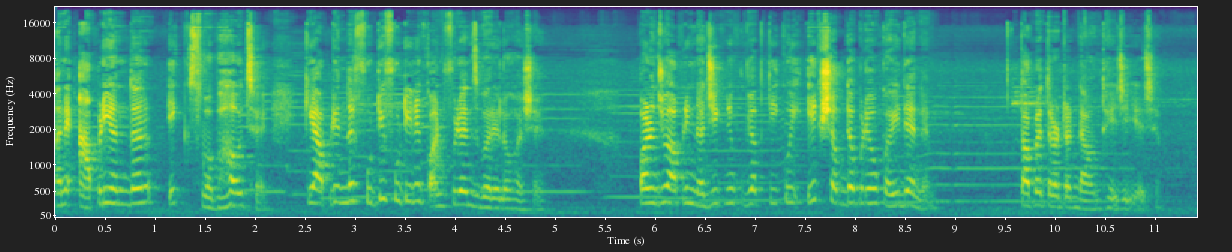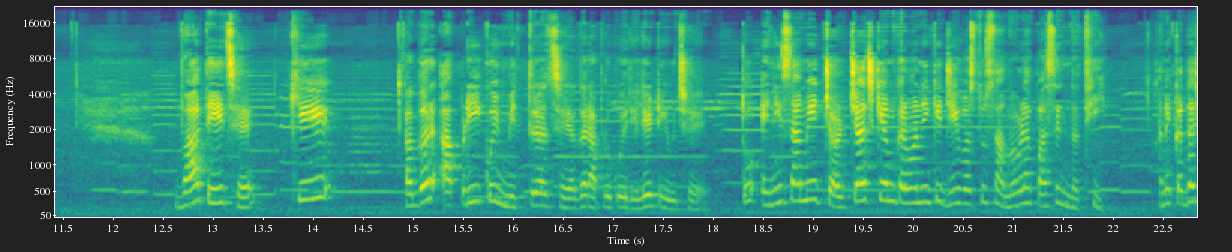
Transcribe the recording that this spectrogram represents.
અને આપણી અંદર એક સ્વભાવ છે કે આપણી અંદર ફૂટી ફૂટીને કોન્ફિડન્સ ભરેલો હશે. પણ જો આપણી નજીકની વ્યક્તિ કોઈ એક શબ્દ પણ એવો કહી દે ને, તો આપણે તરત જ ડાઉન થઈ જઈએ છીએ. વાત એ છે કે અગર આપણી કોઈ મિત્ર છે, અગર આપણું કોઈ રિલેટિવ છે, તો એની સામે ચર્ચા જ કેમ કરવાની કે જે વસ્તુ સામેવાળા પાસે નથી? અને કદાચ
